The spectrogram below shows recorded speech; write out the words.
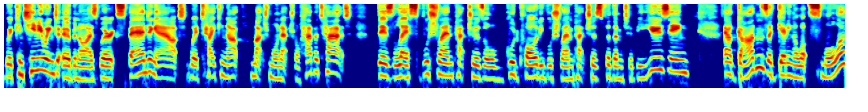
We're continuing to urbanize, we're expanding out, we're taking up much more natural habitat. There's less bushland patches or good quality bushland patches for them to be using. Our gardens are getting a lot smaller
